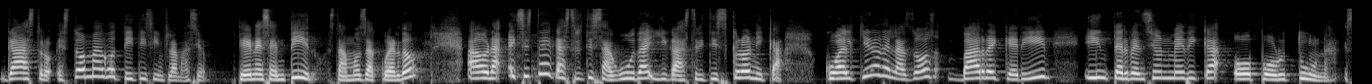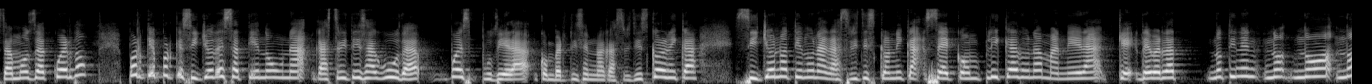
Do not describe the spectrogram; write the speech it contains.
gastroestómago, titis, inflamación. Tiene sentido, ¿estamos de acuerdo? Ahora, existe gastritis aguda y gastritis crónica. Cualquiera de las dos va a requerir intervención médica oportuna. ¿Estamos de acuerdo? ¿Por qué? Porque si yo desatiendo una gastritis aguda, pues pudiera convertirse en una gastritis crónica. Si yo no atiendo una gastritis crónica, se complica de una manera que de verdad no tienen, no, no, no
